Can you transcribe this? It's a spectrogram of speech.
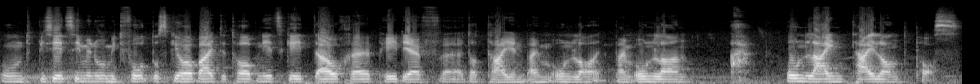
und bis jetzt immer nur mit Fotos gearbeitet haben, jetzt geht auch äh, PDF-Dateien beim Online, beim Online, ah, Online Thailand Pass.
